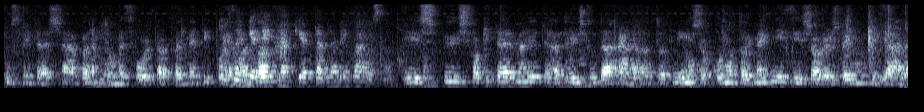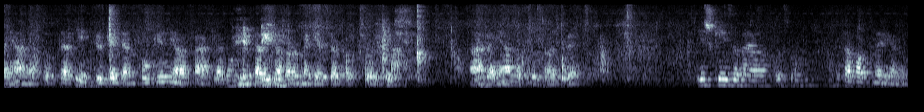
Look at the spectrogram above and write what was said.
20 méteres sávban, nem tudom, ez hol tart, vagy meddig folyamatban. Az engedélyt megkértem, de még válasznak. És ő is fakitermelő, tehát ő is tud árajánlatot és akkor mondta, hogy megnézi, és arra is benyújt egy árajánlatot. Tehát fő kedden fog jönni a fák lebontatásával, meg ezzel kapcsolatban is árajánlatot ad be. És kéz a vállalkozó? Hát a Hafner Jani.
